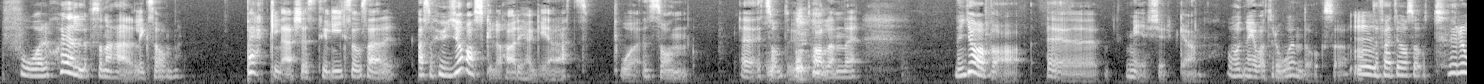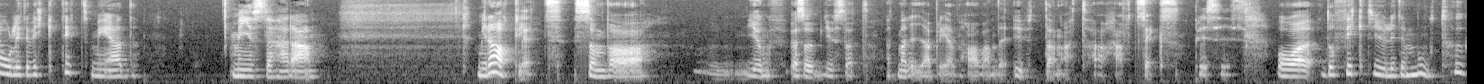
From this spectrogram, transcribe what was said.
får själv såna här liksom backlashes till liksom så här, alltså hur jag skulle ha reagerat på en sån, eh, ett sånt uttalande när jag var eh, med i kyrkan. Och när jag var troende också. Därför att det var så otroligt viktigt med med just det här äh, miraklet som var mm, jungf- alltså just att, att Maria blev havande utan att ha haft sex. Precis. Och då fick du ju lite mothugg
